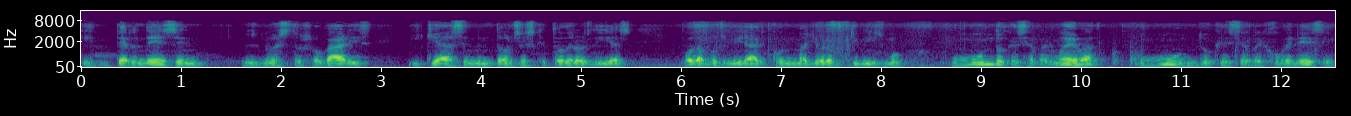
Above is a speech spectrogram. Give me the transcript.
internecen nuestros hogares y que hacen entonces que todos los días podamos mirar con mayor optimismo un mundo que se renueva, un mundo que se rejuvenece,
